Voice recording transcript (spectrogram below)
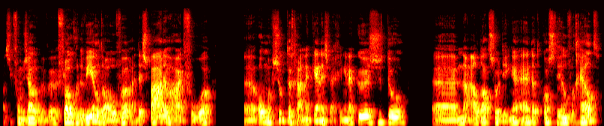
als ik voor mezelf, we vlogen de wereld over, daar spaarden we hard voor, om op zoek te gaan naar kennis. Wij gingen naar cursussen toe, Ehm, nou, al dat soort dingen. Hè, dat kostte heel veel geld.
